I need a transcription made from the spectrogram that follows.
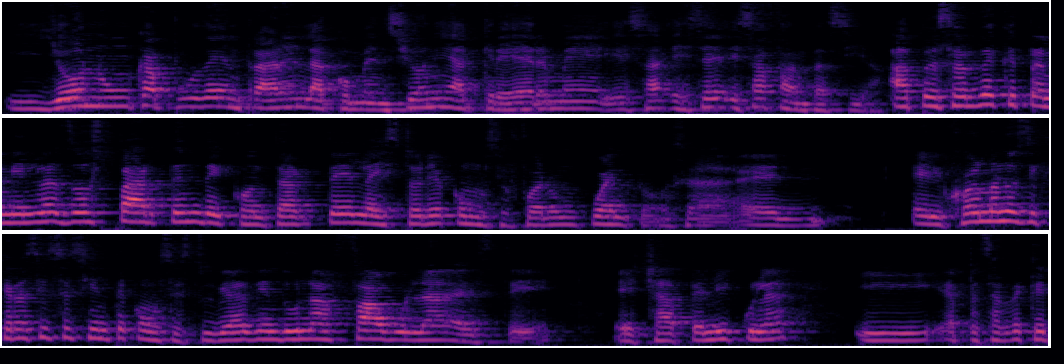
Y yo nunca pude entrar en la convención y a creerme esa, esa, fantasía. A pesar de que también las dos parten de contarte la historia como si fuera un cuento. O sea, el, el Holman nos dijera si se siente como si estuviera viendo una fábula este, hecha película. y a pesar de que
